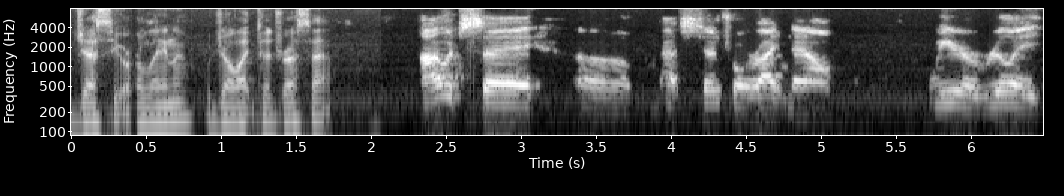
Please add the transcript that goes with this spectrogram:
Jesse or Elena? Would y'all like to address that? I would say um, at Central right now, we are really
